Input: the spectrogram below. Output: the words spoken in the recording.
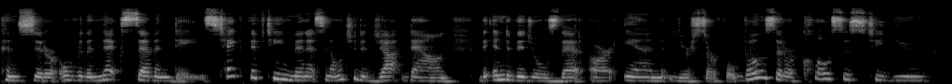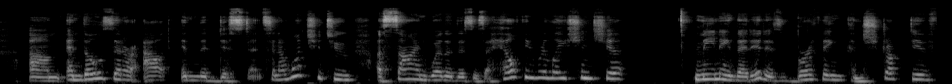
consider over the next seven days. Take 15 minutes and I want you to jot down the individuals that are in your circle, those that are closest to you, um, and those that are out in the distance. And I want you to assign whether this is a healthy relationship, meaning that it is birthing constructive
